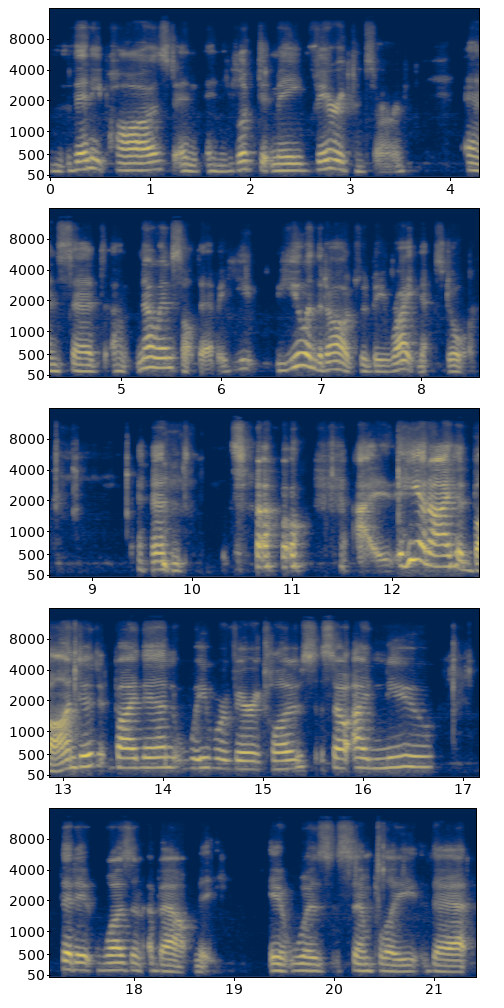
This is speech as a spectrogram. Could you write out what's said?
then he paused and, and he looked at me very concerned and said, um, No insult, Debbie. You, you and the dogs would be right next door. And so I, he and I had bonded by then. We were very close. So I knew that it wasn't about me. It was simply that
